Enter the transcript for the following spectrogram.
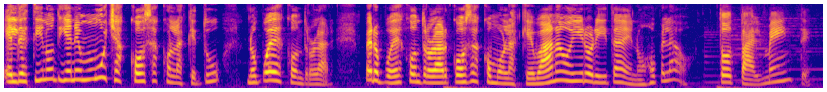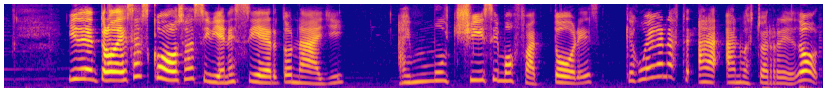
el destino tiene muchas cosas con las que tú no puedes controlar, pero puedes controlar cosas como las que van a oír ahorita en Ojo Pelado. Totalmente. Y dentro de esas cosas, si bien es cierto, Nayi, hay muchísimos factores que juegan a, nuestro alrededor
